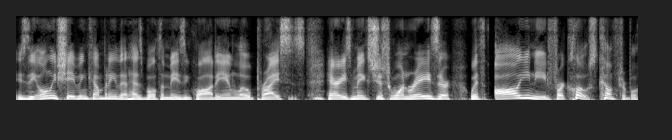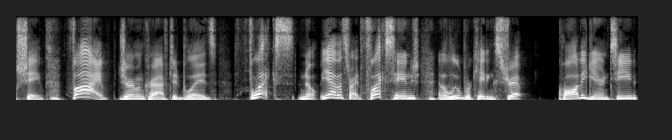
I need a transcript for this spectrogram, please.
is the only shaving company that has both amazing quality and low prices. Harry's makes just one razor with all you need for a close, comfortable shave. Five German crafted blades, flex, no, yeah, that's right, flex hinge, and a lubricating strip. Quality guaranteed,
